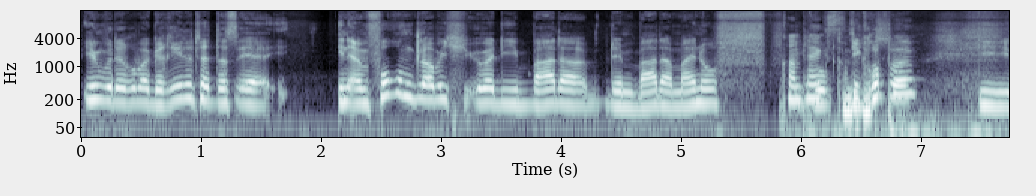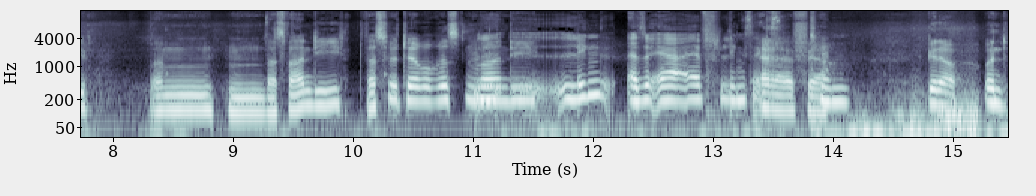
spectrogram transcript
irgendwo darüber geredet hat, dass er in einem Forum, glaube ich, über die Bader, den Bader Meinhof Komplex, Gru- die Gruppe, die ähm, hm, was waren die? Was für Terroristen waren die? Link, also RAF, linksextrem. RAF, ja. Genau. Und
